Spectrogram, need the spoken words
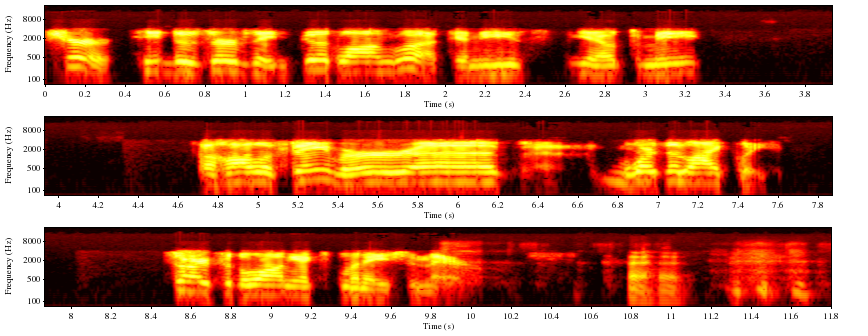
sure, he deserves a good long look. And he's, you know, to me, a Hall of Famer uh, more than likely. Sorry for the long explanation there.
